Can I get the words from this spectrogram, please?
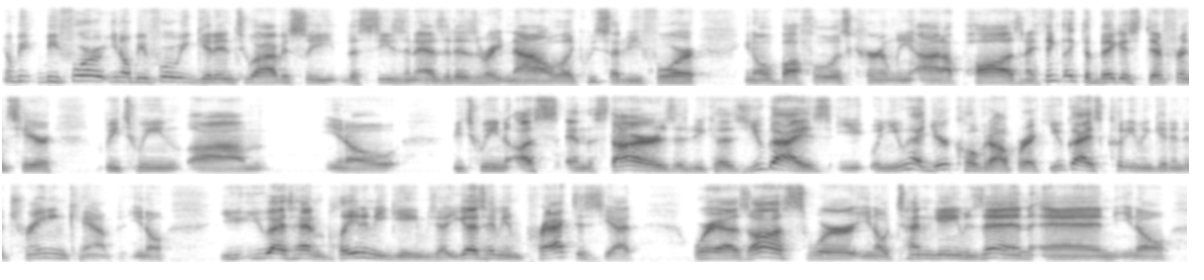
You know, be, before you know, before we get into obviously the season as it is right now, like we said before, you know, Buffalo is currently on a pause, and I think like the biggest difference here between, um, you know, between us and the Stars is because you guys, you, when you had your COVID outbreak, you guys couldn't even get into training camp. You know, you you guys hadn't played any games yet. You guys haven't even practiced yet. Whereas us, we're you know ten games in, and you know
